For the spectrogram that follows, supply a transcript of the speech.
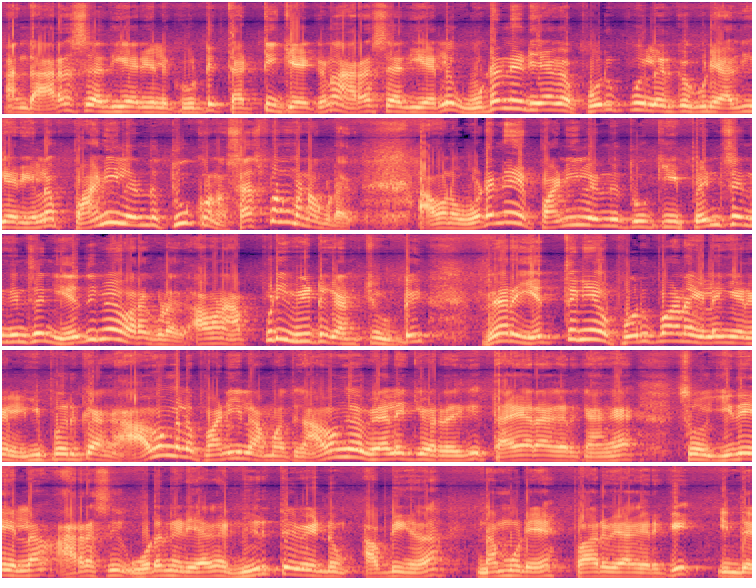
அந்த அரசு அதிகாரிகளை கூட்டி தட்டி கேட்கணும். அரசு அதிகாரிகளை உடனடியாக பொறுப்பில் இருக்கக்கூடிய அதிகாரிகள்லாம் பணியிலேருந்து தூக்கணும். சஸ்பெண்ட் பண்ணக்கூடாது. அவனை உடனே பணியிலேருந்து தூக்கி பென்ஷன் கின்சன் எதுவுமே வரக்கூடாது. அவனை அப்படி வீட்டுக்கு அனுப்பிச்சி விட்டு வேறு எத்தனையோ பொறுப்பான இளைஞர்கள் இப்போ இருக்காங்க. அவங்கள பணியில் அமர்த்துங்க. அவங்க வேலைக்கு வர்றதுக்கு தயாராக இருக்காங்க. ஸோ இதையெல்லாம் அரசு உடனடியாக நிறுத்த வேண்டும் அப்படிங்கிறதான் நம்முடைய பார்வையாக இருக்குது இந்த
